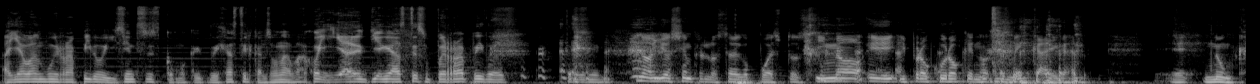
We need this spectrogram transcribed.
allá van muy rápido y sientes como que dejaste el calzón abajo y ya llegaste súper rápido. No, yo siempre los traigo puestos y no y, procuro que no se me caigan eh, nunca.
